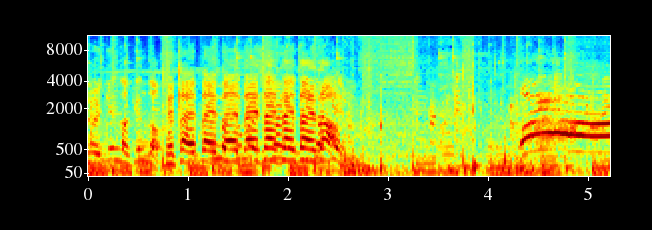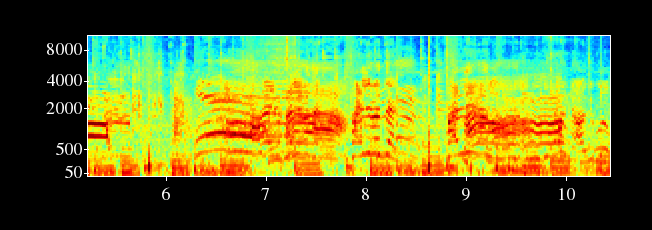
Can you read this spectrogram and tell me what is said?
야, 깬다, 깬다. 됐다 됐다 됐다 됐다 됐다 됐다 됐다 살리면 돼 살리면 돼 아니고요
